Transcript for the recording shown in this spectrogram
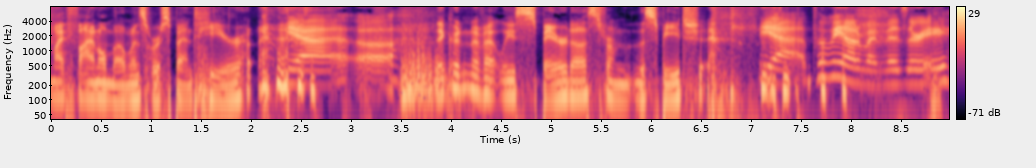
my final moments were spent here. yeah. ugh. they couldn't have at least spared us from the speech. yeah, put me out of my misery.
